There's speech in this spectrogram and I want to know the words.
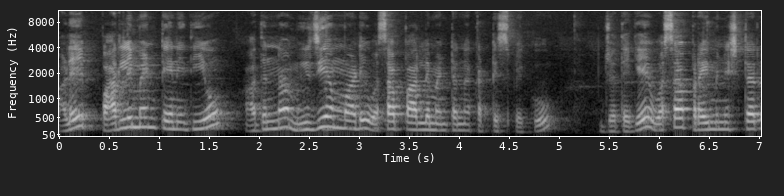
ಹಳೆ ಪಾರ್ಲಿಮೆಂಟ್ ಏನಿದೆಯೋ ಅದನ್ನು ಮ್ಯೂಸಿಯಂ ಮಾಡಿ ಹೊಸ ಪಾರ್ಲಿಮೆಂಟನ್ನು ಕಟ್ಟಿಸಬೇಕು. ಜೊತೆಗೆ ಹೊಸ ಪ್ರೈಮ್ ಮಿನಿಸ್ಟರ್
